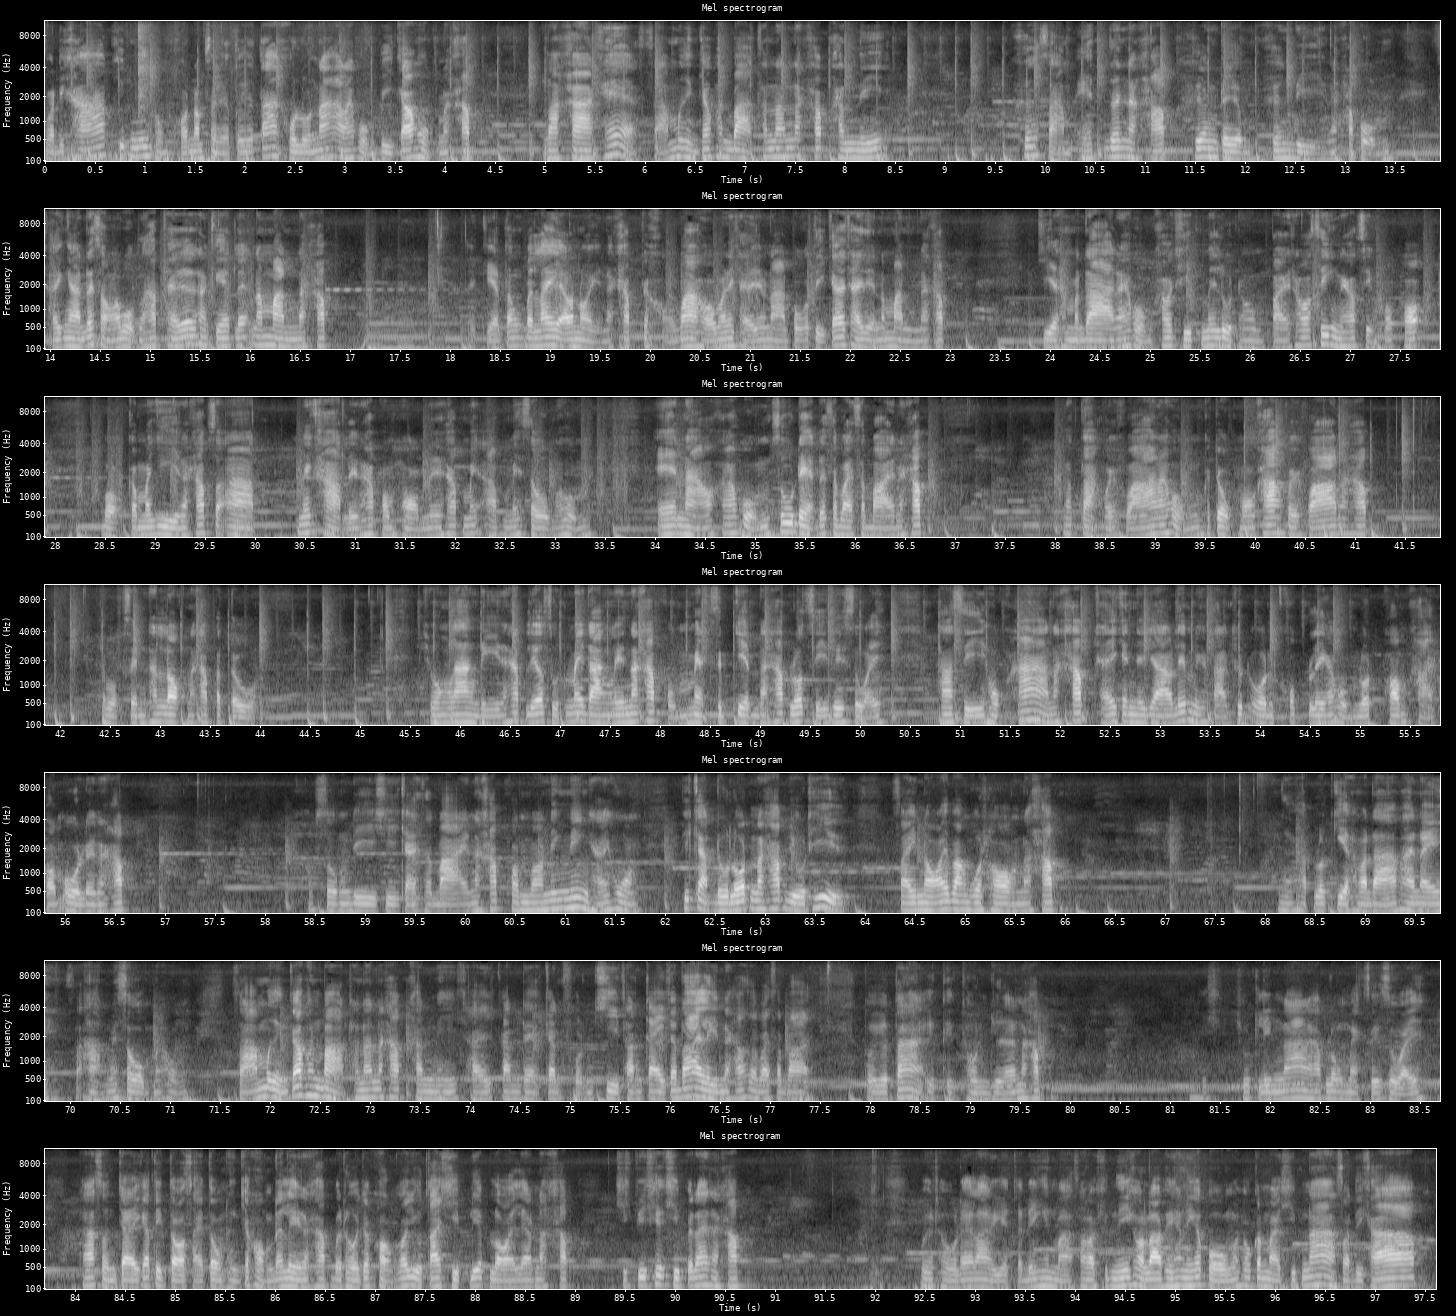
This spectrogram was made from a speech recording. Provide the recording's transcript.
สวัสดีครับ คลิปนี้ผมขอนำเสนอ Toyota Corona นะครับผมปี 96 นะครับ ราคาแค่ 39,000 บาทเท่านั้นนะครับ คันนี้ เครื่อง 3S ด้วยนะครับ เครื่องเดิมเครื่องดีนะครับผมใช้งานได้ 2 ระบบนะครับ ใช้ได้ทั้งแก๊สและน้ำมันนะครับ แต่แก๊สต้องไปไล่เอาหน่อยนะครับเจ้าของว่าเขาไม่ได้ใช้นานปกติก็ใช้แต่น้ำมันนะครับ เกียร์ธรรมดานะครับผมเข้าชิดไม่หลุดนะผมไปท่อซิ่งนะครับ เสียงเพาะๆ เบาะกำมะหยี่นะครับ สะอาดไม่ขาดเลยนะครับหอมๆเลยครับ ไม่อับไม่โทรมครับผมแอร์หนาวครับผมสู้แดดได้สบายๆนะครับ หน้าต่างไฟฟ้านะผมกระจกมองข้างไฟฟ้านะครับ ระบบเซ็นทรัลล็อกนะครับ ประตูช่วงล่างดีนะครับเลี้ยวสุดไม่ดังเลยนะครับ ผมแม็ก17 นะครับรถสีสวยๆภาษี65 นะครับ ใช้กันยาวๆเล่มเอกสารชุดโอนครบเลยครับผมรถพร้อมขายพร้อมโอนเลยนะครับ ทรงดีขี่ไกลสบายนะครับ ความร้อนนิ่งๆ หายห่วง พิกัดดูรถนะครับ อยู่ที่ไซน้อยบางบัวทองนะครับนี่ครับรถเกียร์ธรรมดาภายในสะอาดไม่โทมนะครับผมสามหมื่นเก้าพันบาทเท่านั้นนะครับ คันนี้ใช้กันแดดกันฝนขี่ทางไกลก็ได้เลยนะครับ สบายๆโตโยต้าอึดถึกทนอยู่แล้วนะครับ ชุดลินหน้านะครับ ลงแม็กสวยๆ ถ้าสนใจก็ติดต่อสายตรงถึงเจ้าของได้เลยนะครับ เบอร์โทรเจ้าของก็อยู่ใต้คลิปเรียบร้อยแล้วนะครับ คลิกที่ชื่อคลิปก็ได้นะครับ เบอร์โทรและรายละเอียดจะได้เงินมาสำหรับคลิปนี้ขอลาเพียงเท่านี้ครับผมไว้พบกันใหม่คลิปหน้า สวัสดีครับ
